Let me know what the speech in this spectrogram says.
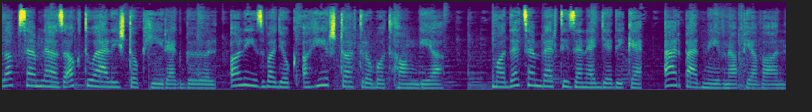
Lapszemle az aktuális top hírekből. Alíz vagyok, a hírstart robot hangja. Ma december 11-e, Árpád névnapja van.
